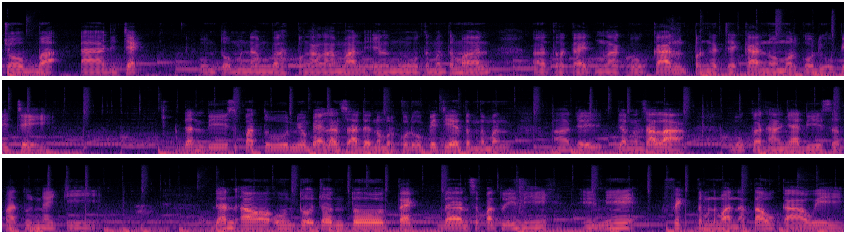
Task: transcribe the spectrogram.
coba dicek untuk menambah pengalaman ilmu teman-teman terkait melakukan pengecekan nomor kode UPC dan di sepatu New Balance ada nomor kode UPC ya teman-teman. Uh, jadi jangan salah bukan hanya di sepatu Nike. Dan uh, untuk contoh tag dan sepatu ini ini fake teman-teman atau KW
